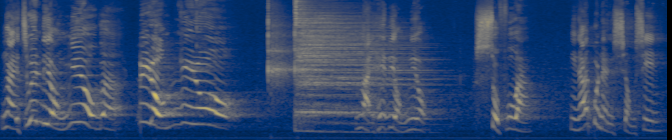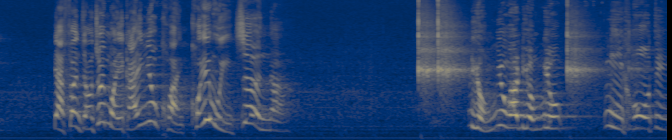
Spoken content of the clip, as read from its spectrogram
我做良药啊，良药，我系良药。叔父啊，你还不能相信，也算将最每个有款可以为证啊！良药啊良药，你可的，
